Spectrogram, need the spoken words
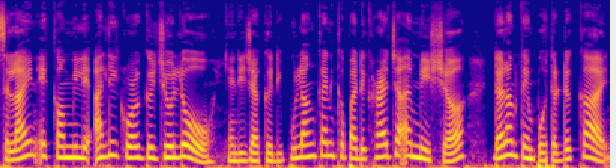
selain akaun milik ahli keluarga Jolo yang dijangka dipulangkan kepada kerajaan Malaysia dalam tempoh terdekat.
